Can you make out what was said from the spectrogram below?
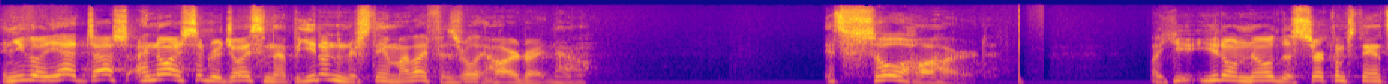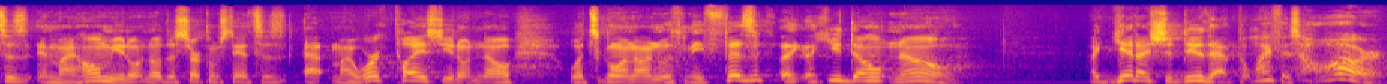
And you go, yeah, Josh, I know I should rejoice in that, but you don't understand. My life is really hard right now. It's so hard. Like, you, you don't know the circumstances in my home. You don't know the circumstances at my workplace. You don't know what's going on with me physically. Like, like you don't know. I get I should do that, but life is hard.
